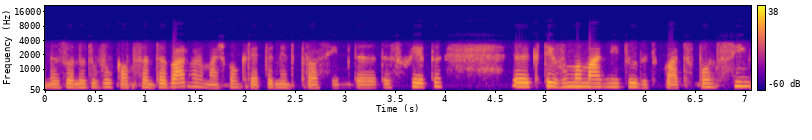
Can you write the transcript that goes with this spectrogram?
na zona do vulcão de Santa Bárbara, mais concretamente próximo da, da Serreta, que teve uma magnitude de 4.5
